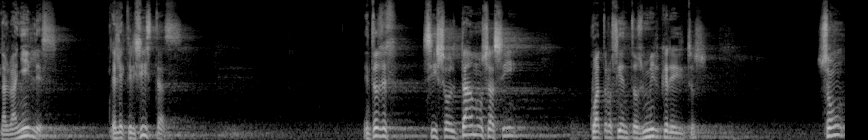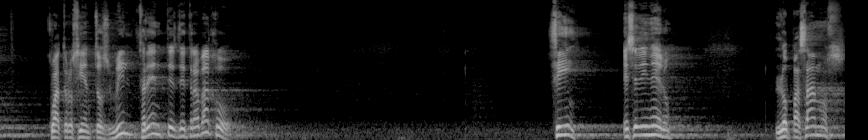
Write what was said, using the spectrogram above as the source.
albañiles, electricistas. Entonces, si soltamos así 400 mil créditos, son 400 mil frentes de trabajo. Sí, ese dinero lo pasamos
